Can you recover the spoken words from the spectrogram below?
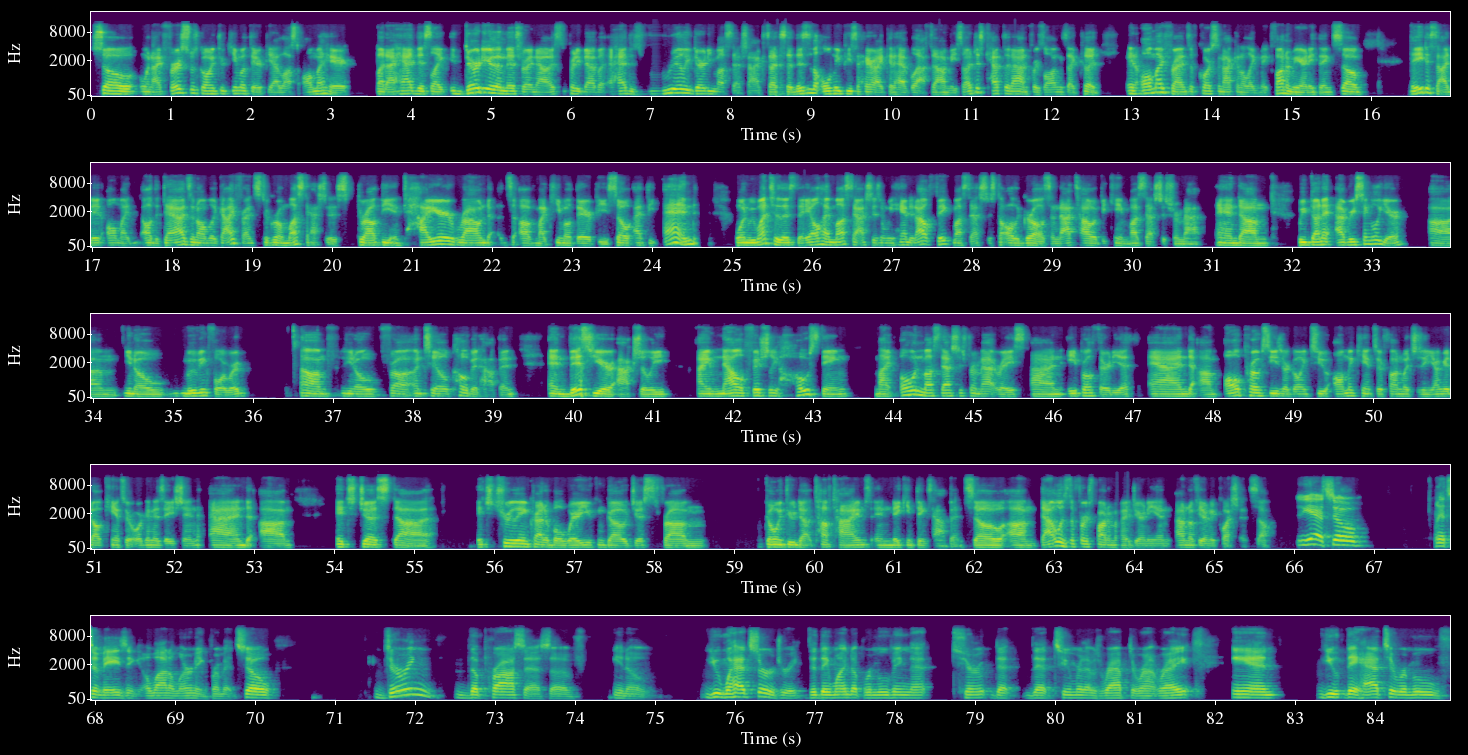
So when I first was going through chemotherapy, I lost all my hair, but I had this like dirtier than this right now. Is pretty bad, but I had this really dirty mustache on because I said this is the only piece of hair I could have left on me. So I just kept it on for as long as I could and all my friends of course are not to like make fun of me or anything so they decided all my all the dads and all the guy friends to grow mustaches throughout the entire round of my chemotherapy so at the end when we went to this they all had mustaches and we handed out fake mustaches to all the girls and that's how it became mustaches for matt and um, we've done it every single year um, you know moving forward um, you know from until covid happened and this year actually I am now officially hosting my own Mustaches for Matt race on April 30th. And um, all proceeds are going to Ulman Cancer Fund, which is a young adult cancer organization. And um, it's just, uh, it's truly incredible where you can go just from going through tough times and making things happen. So um, that was the first part of my journey. And I don't know if you have any questions. So, yeah. So that's amazing. A lot of learning from it. So, during the process of, you know, you had surgery, did they wind up removing that tumor that that tumor that was wrapped around, right? And you they had to remove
